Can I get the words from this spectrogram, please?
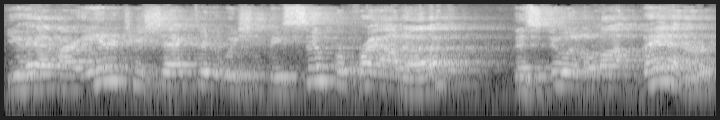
You have our energy sector that we should be super proud of, that's doing a lot better.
